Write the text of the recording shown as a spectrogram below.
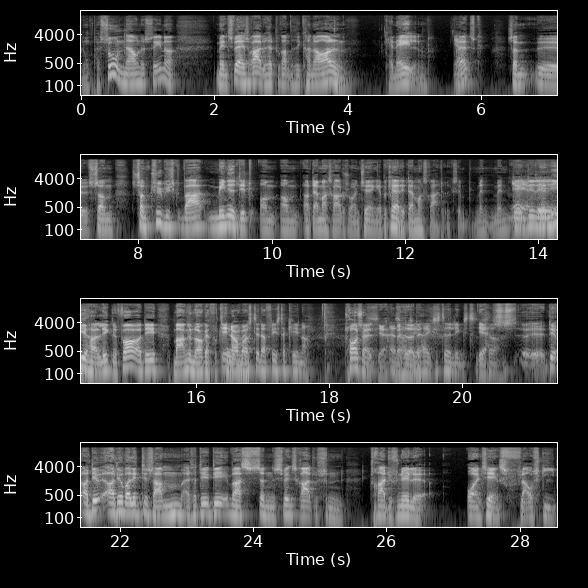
nogle personnavne senere, men Sveriges Radio havde et program, der hed Kanalen, Kanalen på ja. dansk, som, øh, som, som typisk var mindet lidt om, om, om Danmarks Radios orientering. Jeg beklager det Danmarks Radio eksempel, men, men det, ja, ja, det, det, jeg lige har liggende for, og det mange nok er fortrolige Det er nok også det, der flest der kender. Trods alt, ja. Altså, hvad hedder det? Det har eksisteret længst tid. Ja, øh, det, og, det, og det var lidt det samme. Altså, det, det var sådan svensk radio, sådan traditionelle orienteringsflagskib,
